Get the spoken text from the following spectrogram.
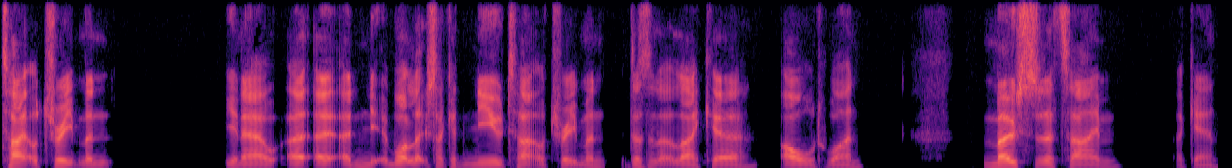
title treatment, you know, a, a, a what looks like a new title treatment it doesn't look like a old one. Most of the time, again,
